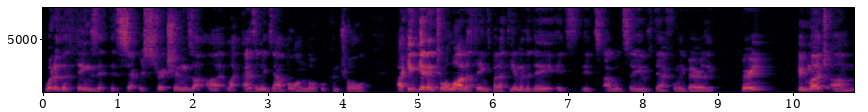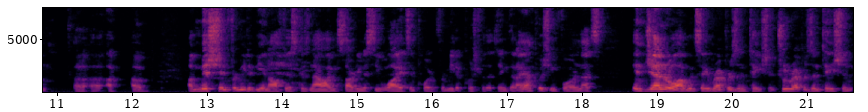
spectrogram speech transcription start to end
what are the things that, that set restrictions, uh, like as an example on local control I can get into a lot of things, but at the end of the day, it's it's I would say it was definitely very very much um, a, a, a, a mission for me to be in office because now I'm starting to see why it's important for me to push for the things that I am pushing for, and that's in general I would say representation, true representation,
